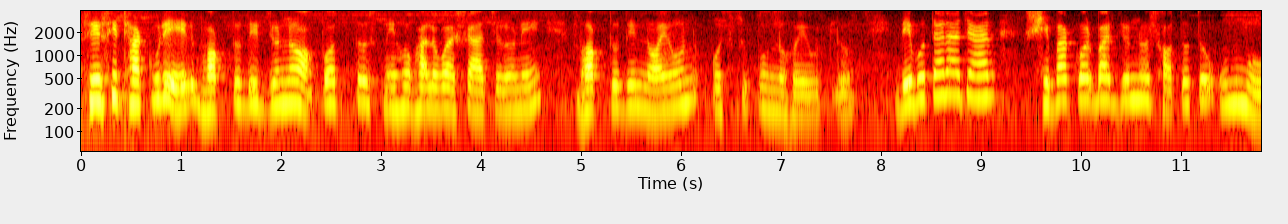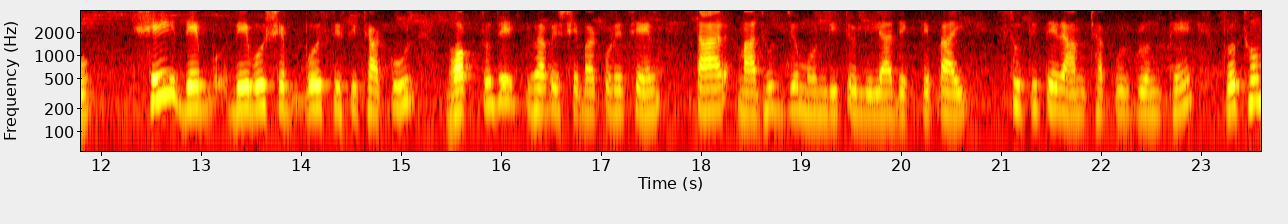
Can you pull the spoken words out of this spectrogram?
শ্রী শ্রী ঠাকুরের ভক্তদের জন্য অপত্য স্নেহ ভালোবাসা আচরণে ভক্তদের নয়ন অশ্রুপূর্ণ হয়ে উঠল। দেবতারা যার সেবা করবার জন্য সতত উন্মুখ, সেই দেব, দেবসেব্য শ্রী শ্রী ঠাকুর ভক্তদের কীভাবে সেবা করেছেন তার মাধুর্য মণ্ডিত লীলা দেখতে পাই শ্রুতিতে রাম ঠাকুর গ্রন্থে প্রথম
